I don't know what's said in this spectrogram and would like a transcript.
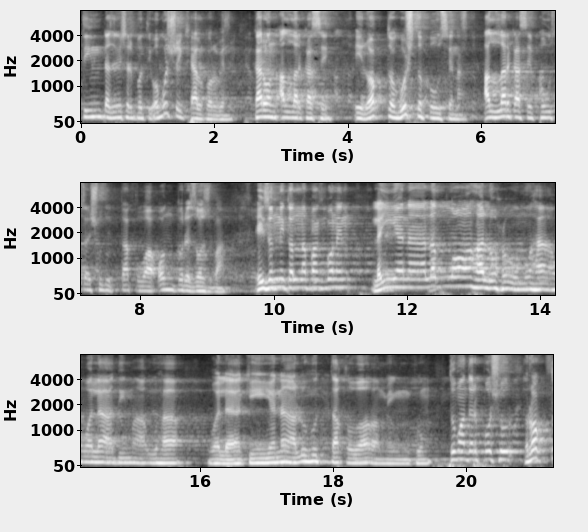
তিনটা জিনিসের প্রতি অবশ্যই খেয়াল করবেন। কারণ আল্লাহর কাছে এই রক্ত গোস্ত পৌঁছে না। আল্লাহর কাছে পৌঁছায় শুধু তাকওয়া, অন্তরে জজবা। এই জন্যই তো আল্লাহ পাক বলেন তোমাদের পশুর রক্ত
